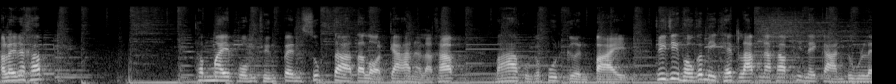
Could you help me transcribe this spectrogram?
อะไรนะครับทำไมผมถึงเป็นซุปตาตลอดกาลน่ะล่ะครับ บ้าคุณก็พูดเกินไป จริงๆ ผมก็มีเคล็ดลับนะครับที่ในการดูแล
